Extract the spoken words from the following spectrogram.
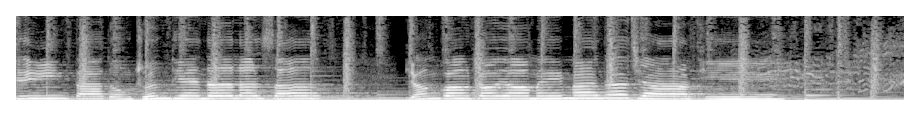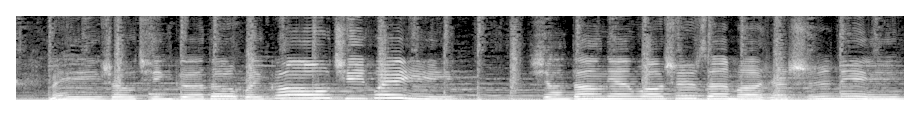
心打动春天的懒散，阳光照耀美满的家庭。每一首情歌都会勾起回忆，想当年我是怎么认识你。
